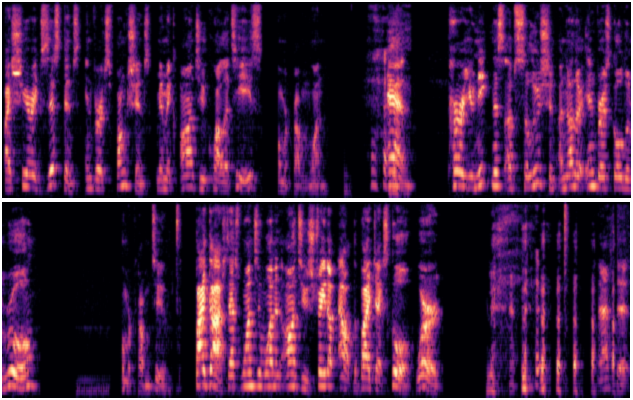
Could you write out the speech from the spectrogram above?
By sheer existence, inverse functions mimic onto qualities. Homework problem one. and per uniqueness of solution, another inverse golden rule. Homework problem two. By gosh, that's one to one and onto, straight up out the biject school. Word. That's it.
